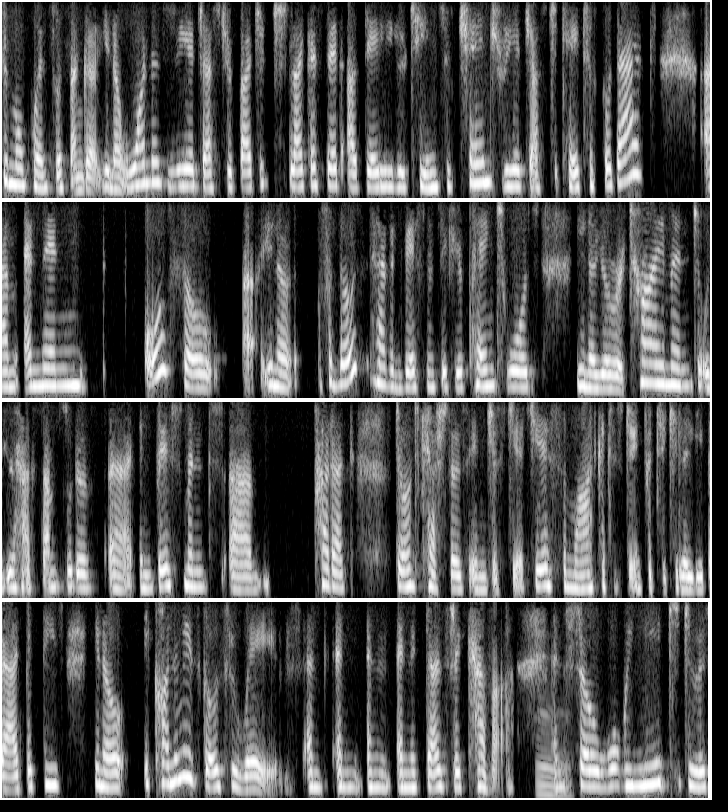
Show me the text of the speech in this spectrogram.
two more points Wasanga. You know, one is readjust your budget. Like I said, our daily routines have changed. Readjust to cater for that, um, and then also. Uh, you know, for those that have investments, if you're paying towards, you know, your retirement or you have some sort of uh, investment um, product, don't cash those in just yet. Yes, the market is doing particularly bad, but these, you know, economies go through waves and, and, and, and it does recover. Mm. And so what we need to do is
